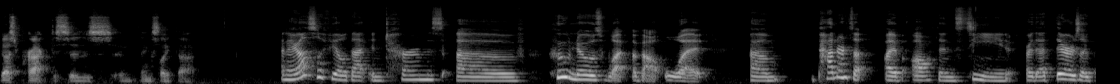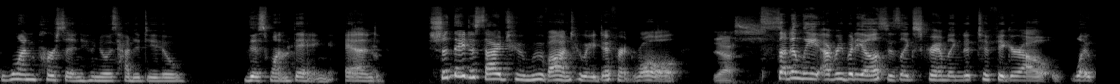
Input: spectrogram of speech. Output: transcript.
best practices and things like that And I also feel that in terms of who knows what about what, um, patterns that I've often seen are that there's like one person who knows how to do this one thing. And Yep. should they decide to move on to a different role, yes suddenly everybody else is like scrambling to, to figure out like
